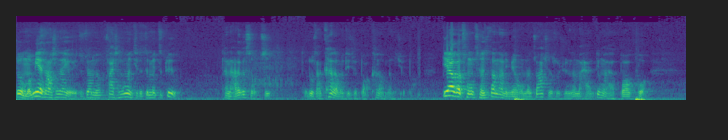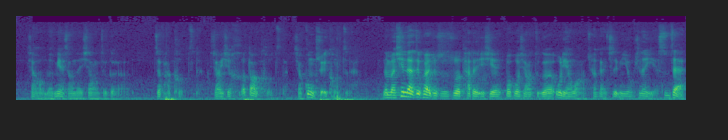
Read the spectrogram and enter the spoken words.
就我们面上现在有一支专门发现问题的这么一支队伍。”他拿了个手机，路上看到问题就报，看到问题就报。第二个，从城市大脑里面我们抓取的数据，那么还另外还包括像我们面上的像这个执法口子的，像一些河道口子的，像供水口子的。那么现在这块就是说它的一些包括像这个物联网传感器的应用，现在也是在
